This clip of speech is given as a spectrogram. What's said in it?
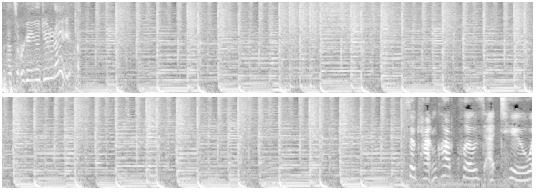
that's what we're gonna go do today. So Cat and Cloud closed at 2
